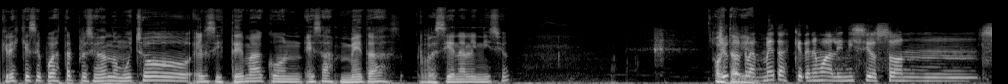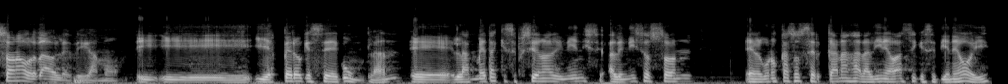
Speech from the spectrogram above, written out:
¿Crees que se puede estar presionando mucho el sistema con esas metas recién al inicio? Yo creo que las metas que tenemos al inicio son, son abordables, digamos, y, espero que se cumplan. Eh, las metas que se pusieron al inicio, al inicio son, en algunos casos, cercanas a la línea base que se tiene hoy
